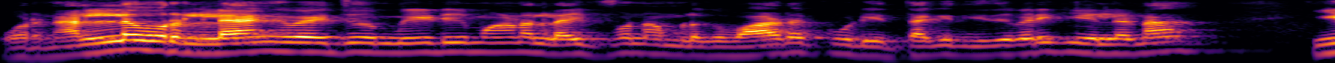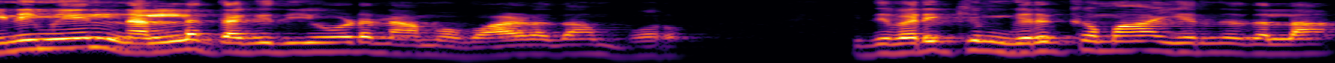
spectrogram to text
ஒரு நல்ல ஒரு லாங்குவேஜோ மீடியமான லைஃப்பும் நம்மளுக்கு வாழக்கூடிய தகுதி இது வரைக்கும் இல்லைன்னா இனிமேல் நல்ல தகுதியோடு நாம் வாழ தான் போகிறோம் இது வரைக்கும் இறுக்கமாக இருந்ததெல்லாம்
